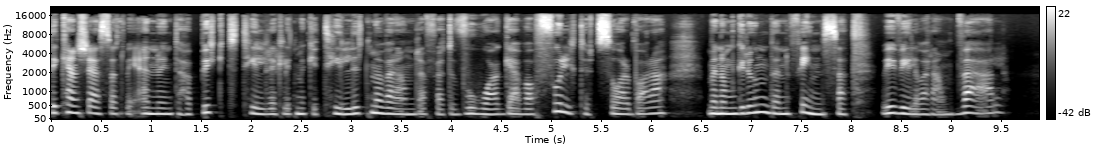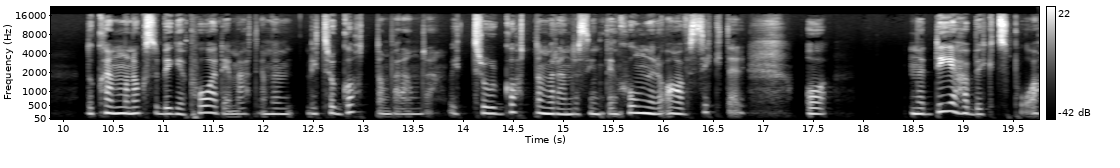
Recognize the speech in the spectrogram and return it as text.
Det kanske är så att vi ännu inte har byggt tillräckligt mycket tillit med varandra för att våga vara fullt ut sårbara. Men om grunden finns att vi vill varandra väl, då kan man också bygga på det med att ja, men vi tror gott om varandra. Vi tror gott om varandras intentioner och avsikter. Och när det har byggts på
